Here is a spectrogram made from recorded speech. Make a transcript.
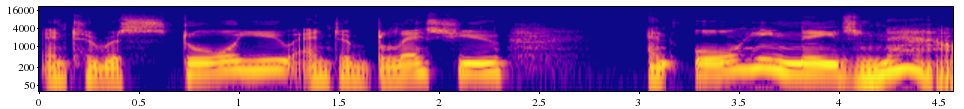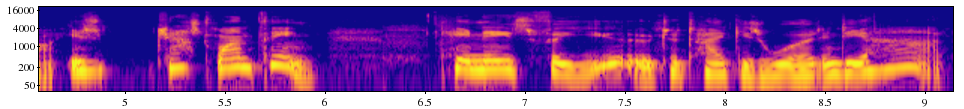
and to restore you and to bless you. And all He needs now is just one thing. He needs for you to take His word into your heart,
